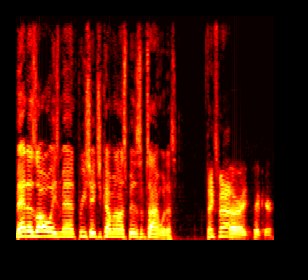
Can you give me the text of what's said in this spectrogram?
Matt, as always, man, appreciate you coming on, spending some time with us. Thanks, Matt. All right, take care.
